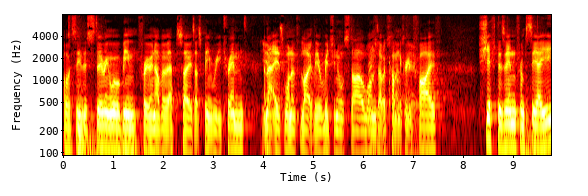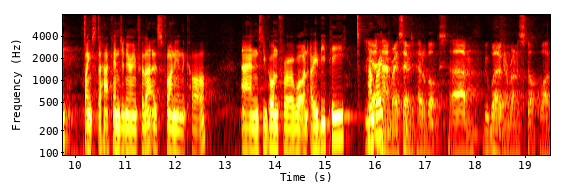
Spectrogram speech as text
Obviously the steering wheel been through in other episodes, that's been retrimmed. And that is one of like the original style ones that would come in the style Group steering. 5. Shifters in from CAE, thanks to Hack Engineering for that, it's finally in the car. And you've gone for what, an OBP handbrake? Yeah, handbrake, same as a pedal box. Um, we were going to run a stock one,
